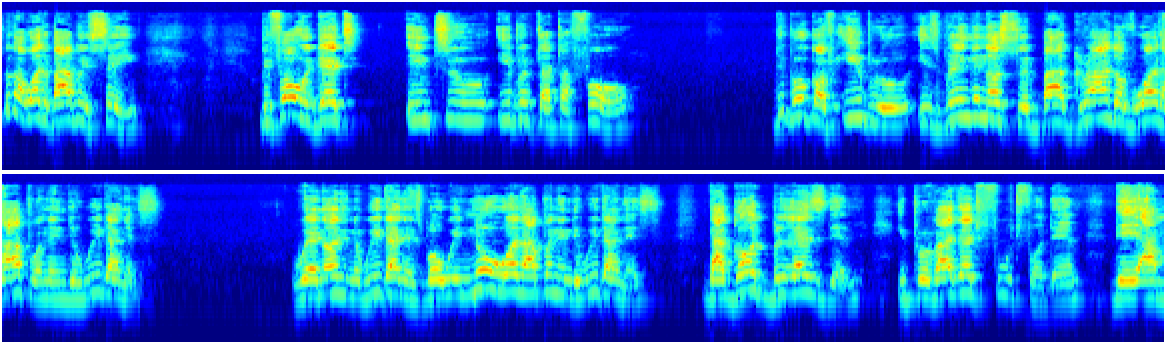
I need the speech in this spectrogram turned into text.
Look at what the Bible is saying. Before we get into Hebrew chapter 4, the book of Hebrew is bringing us to a background of what happened in the wilderness. We're not in the wilderness, but we know what happened in the wilderness that God blessed them. He provided food for them. They are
